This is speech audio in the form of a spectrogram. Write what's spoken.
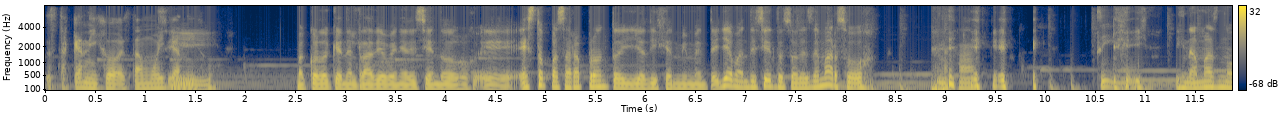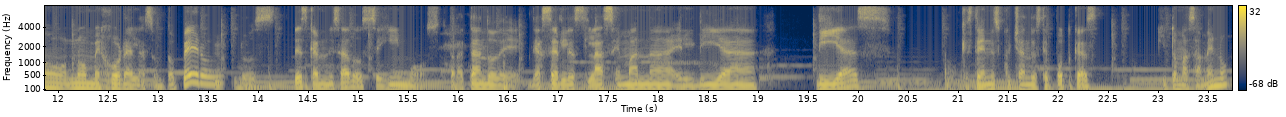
está canijo, está muy Sí. canijo. Me acuerdo que en el radio venía diciendo, eh, esto pasará pronto, y yo dije en mi mente, llevan diciendo eso desde marzo. Ajá. Sí. y, y nada más no, no mejora el asunto. Pero los descanonizados seguimos tratando de, de hacerles la semana, el día, días que estén escuchando este podcast un poquito más ameno.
